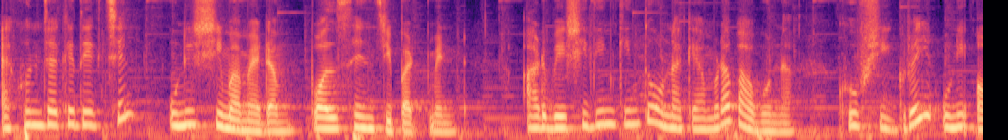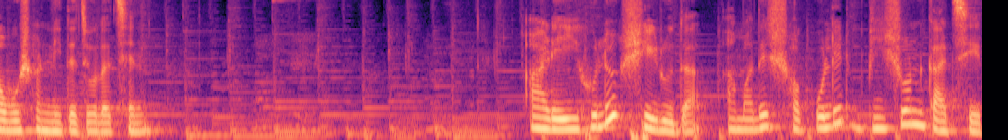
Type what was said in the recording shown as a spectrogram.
এখন যাকে দেখছেন, উনি Seema madam, pol science department. আর বেশি দিন কিন্তু ওনাকে আমরা পাবো না। খুব শীঘ্রই উনি অবসর নিতে চলেছেন। আর এই হলো শেরুদা, আমাদের সকলের ভীষণ কাছের।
